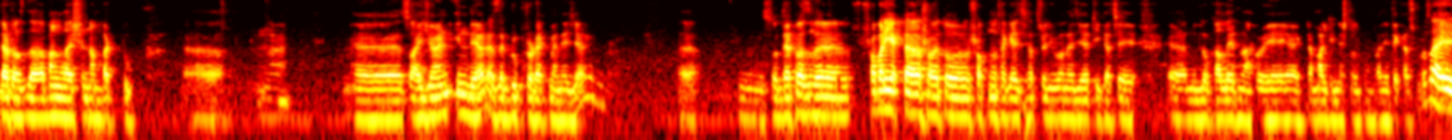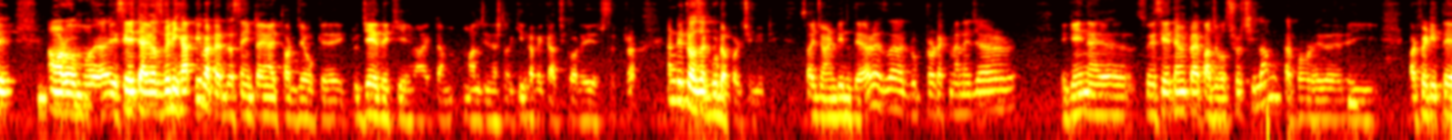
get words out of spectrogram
দ্যাট ওয়াজ দ্য বাংলাদেশের number two so I join in there as a group product manager so that was সবারই একটা হয়তো স্বপ্ন থাকে ছাত্র জীবনে যে ঠিক আছে আমি লোকালের না হয়ে একটা মাল্টি ন্যাশনাল কোম্পানিতে কাজ করব। তাই আমারও এসিআইতে I was very happy but at the same time I thought যে ওকে একটু যে দেখি, একটা মাল্টি ন্যাশনাল কীভাবে কাজ করে etcetera and it was a good opportunity so I joined in there as a group product manager again so এসিআইতে আমি প্রায় পাঁচ বছর ছিলাম। তারপরে এই পারফেটিতে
